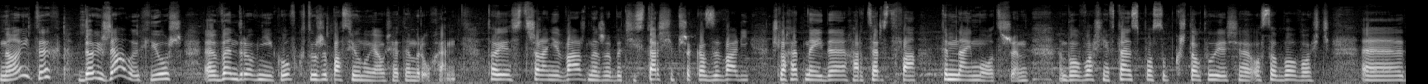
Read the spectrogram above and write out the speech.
no i tych dojrzałych już wędrowników, którzy pasjonują się tym ruchem. To jest szalenie ważne, żeby ci starsi przekazywali szlachetne idee harcerstwa tym najmłodszym, bo właśnie w ten sposób kształtuje się osobowość e,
